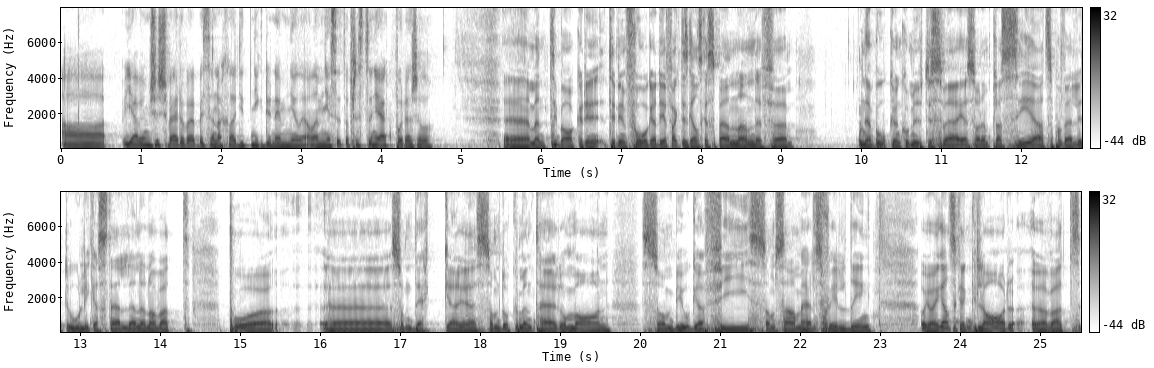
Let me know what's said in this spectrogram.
a já vím, že Švédové by se nachladit nikdy neměli, ale mně se to přesto nějak podařilo. Eh, men tillbaka till din fråga. Det är faktiskt ganska spännande för när boken kom ut i Sverige så har den placerats på väldigt olika ställen. Den har varit på, eh, som deckare, som dokumentärroman, som biografi, som samhällsskildring. Och jag är ganska glad över att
